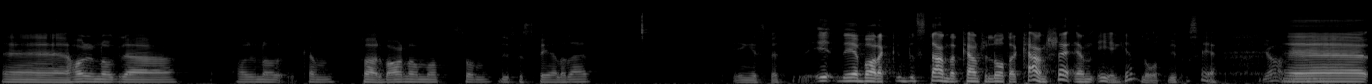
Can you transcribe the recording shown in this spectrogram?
Eh, har du några... Har du något, kan förvarna om något som du ska spela där? Inget speciellt. Det är bara standard country-låtar, kanske en egen låt, vi får se. Ja, Eh,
